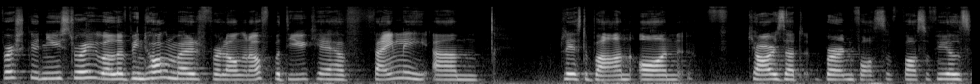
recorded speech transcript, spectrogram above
First good news story. Well, I've been talking about it for long enough, but the UK have finally um, placed a ban on cars that burn fossil, fossil fuels.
